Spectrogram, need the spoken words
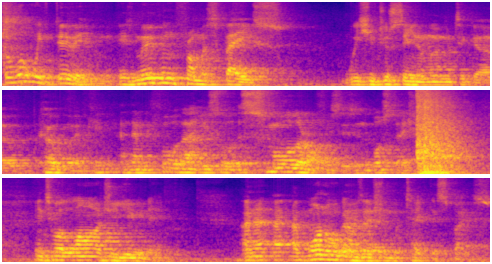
so what we're doing is moving from a space which you've just seen a moment ago, co-working, and then before that you saw the smaller offices in the bus station into a larger unit. And a, a, one organisation would take this space.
